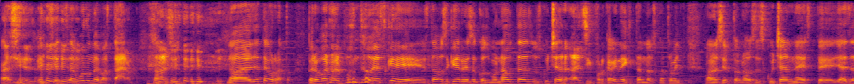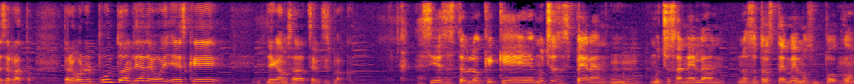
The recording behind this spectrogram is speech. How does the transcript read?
Así es, 27 segundos me bastaron. No, no, ya tengo rato. Pero bueno, el punto es que estamos aquí de regreso Cosmonautas. Nos escuchan así por cabina digital a las 4.20. No, no es cierto, nos escuchan este, ya desde hace rato. Pero bueno, el punto del día de hoy es que llegamos a Sentis Block. Así es, este bloque que muchos esperan, muchos anhelan, nosotros tememos un poco,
